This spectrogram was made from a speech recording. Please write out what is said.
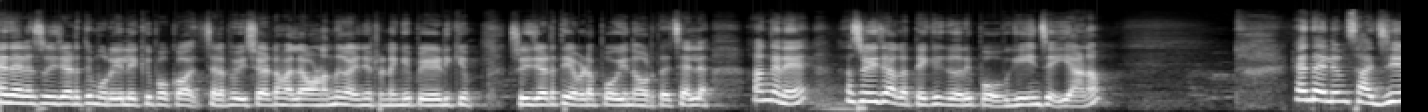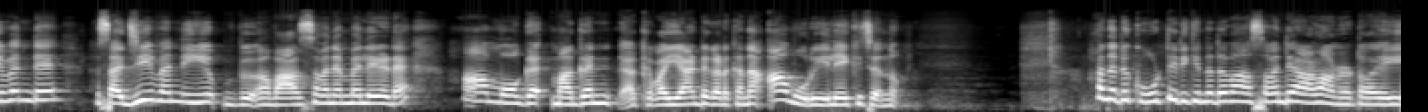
എന്തായാലും ശ്രീജടത്തി മുറിയിലേക്ക് പോക്കോ. ചിലപ്പോൾ വിശേഷം വല്ല ഉണന്ന് കഴിഞ്ഞിട്ടുണ്ടെങ്കിൽ പേടിക്കും. ശ്രീജടത്തി എവിടെ പോയി എന്നോർത്ത് ചെല്ല. അങ്ങനെ ശ്രീജ അകത്തേക്ക് കയറി പോവുകയും ചെയ്യണം. എന്തായാലും സജീവന്റെ സജീവൻ ഈ വാസവൻ എം എൽ എയുടെ ആ മൊക മകൻ വയ്യാണ്ട് കിടക്കുന്ന ആ മുറിയിലേക്ക് ചെന്നു. എന്നിട്ട് കൂട്ടിരിക്കുന്നത് വാസവന്റെ ആളാണ് കേട്ടോ ഈ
